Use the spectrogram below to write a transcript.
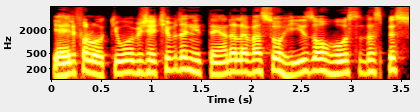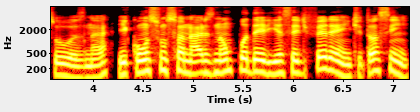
E aí ele falou que o objetivo da Nintendo é levar sorriso ao rosto das pessoas, né? E com os funcionários não poderia ser diferente. Então, assim,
